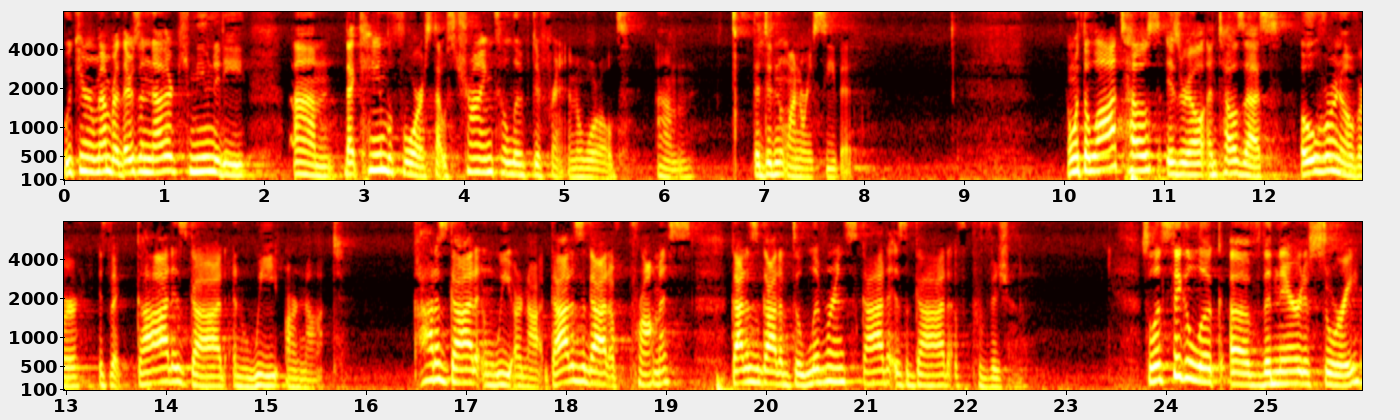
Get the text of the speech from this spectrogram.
we can remember there's another community um, that came before us that was trying to live different in a world um, that didn't want to receive it. And what the law tells Israel and tells us over and over is that God is God and we are not. God is God and we are not. God is a God of promise. God is a God of deliverance. God is a God of provision. So let's take a look of the narrative story,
